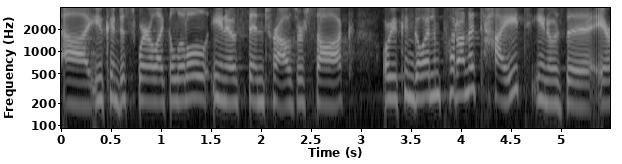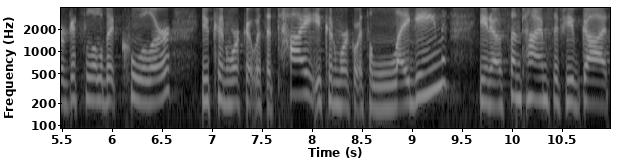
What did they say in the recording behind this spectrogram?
Uh, you can just wear like a little, you know, thin trouser sock. Or you can go ahead and put on a tight, you know, as the air gets a little bit cooler. You can work it with a tight, you can work it with a legging. You know, sometimes if you've got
